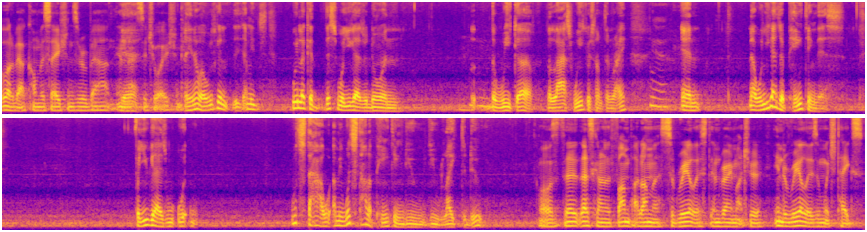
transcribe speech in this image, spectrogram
a lot of our conversations are about in Yeah. that situation. And you know what? We can. I mean, we look at this is what you guys are doing the week of, the last week or something, right? Yeah. And now, when you guys are painting this, for you guys, what, what style? I mean, what style of painting do you do you like to do? Well, that's kind of the fun part. I'm a surrealist and very much a, into realism, which takes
